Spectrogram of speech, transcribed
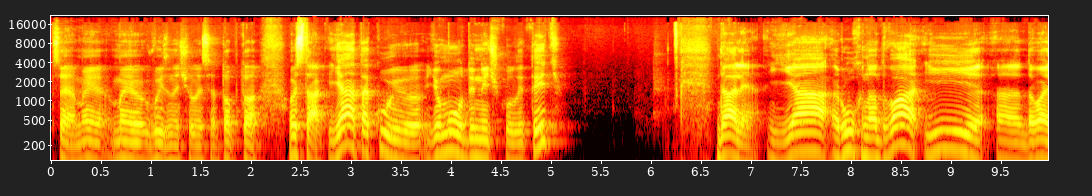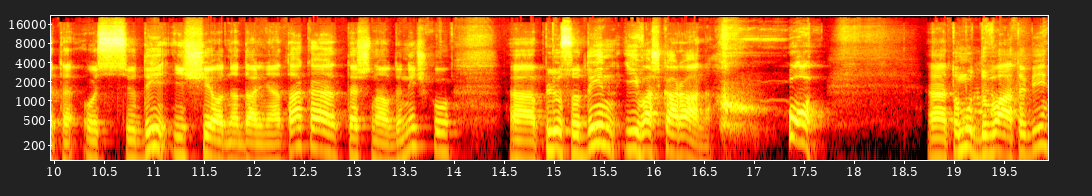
Все, ми, ми визначилися. Тобто, ось так. Я атакую, йому одиничку летить. Далі я рух на 2 і е, давайте ось сюди. І ще одна дальня атака, теж на одиничку. Е, плюс один і важка рана. Хо! Е, тому 2 тобі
